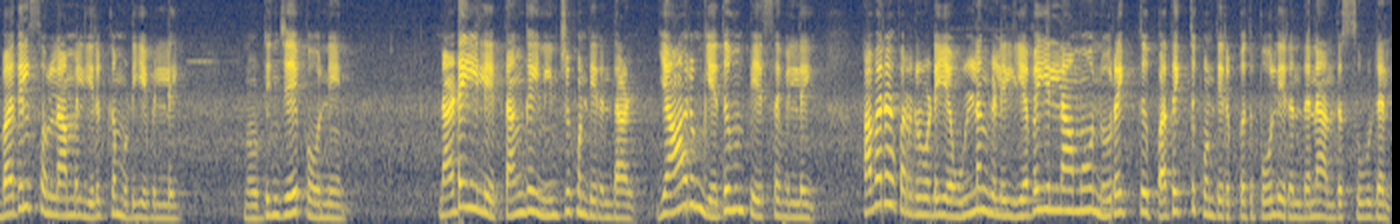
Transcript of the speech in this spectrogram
பதில் சொல்லாமல் இருக்க முடியவில்லை. நொடிஞ்சே போனேன். நடையிலே தங்கை நின்று கொண்டிருந்தாள். யாரும் எதுவும் பேசவில்லை. அவரவர்களுடைய உள்ளங்களில் எவையெல்லாமோ நுரைத்து பதைத்து கொண்டிருப்பது போல் இருந்தன அந்த சூழல்.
